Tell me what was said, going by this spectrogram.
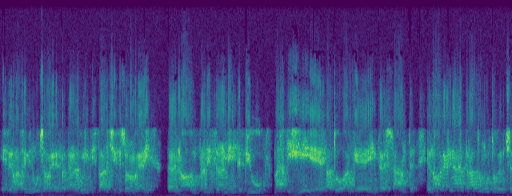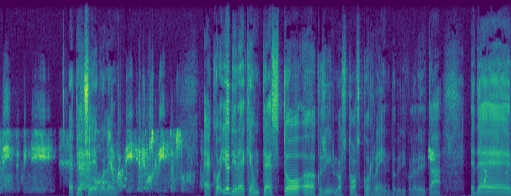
e per una femminuccia magari trattare argomenti storici che sono magari eh, no, tradizionalmente più maschili è stato anche interessante. È un'opera che è nata tra l'altro molto velocemente, quindi È eh, piacevole. siamo partiti e abbiamo scritto, insomma. Ecco, io direi che è un testo, eh, così lo sto scorrendo, vi dico la verità, ed è,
